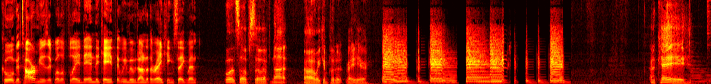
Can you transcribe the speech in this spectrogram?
cool guitar music will have played to indicate that we moved on to the ranking segment. well, let's hope so. If not, uh, we can put it right here. Okay.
